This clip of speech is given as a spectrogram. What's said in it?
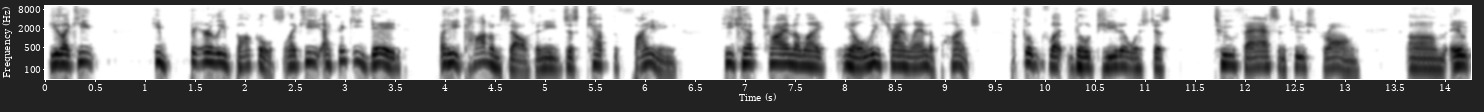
He like he he barely buckles. Like he I think he did, but he caught himself and he just kept fighting. He kept trying to like, you know, at least try and land a punch. But Gogeta was just too fast and too strong. Um it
